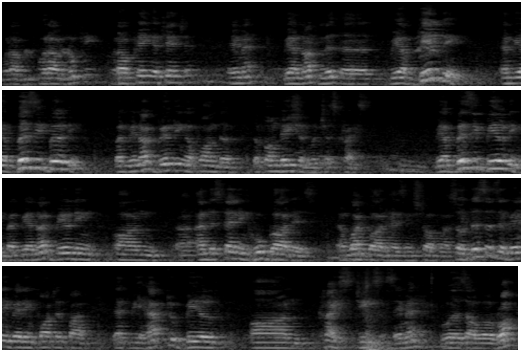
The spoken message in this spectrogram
without, without looking, without paying attention. Amen. We are not, uh, we are building and we are busy building, but we're not building upon the, the foundation which is Christ. We are busy building, but we are not building on uh, understanding who God is and what God has in store for us. So this is a very, very important part that we have to build on Christ Jesus, amen, who is our rock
